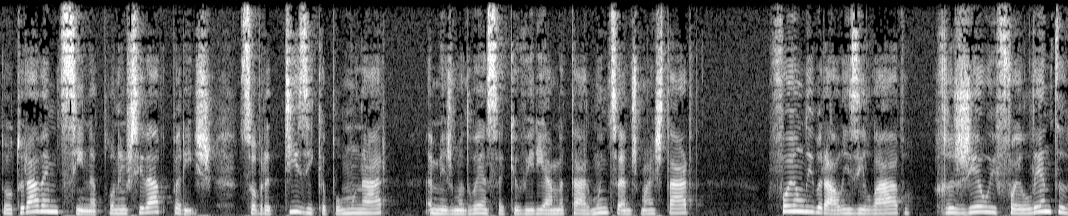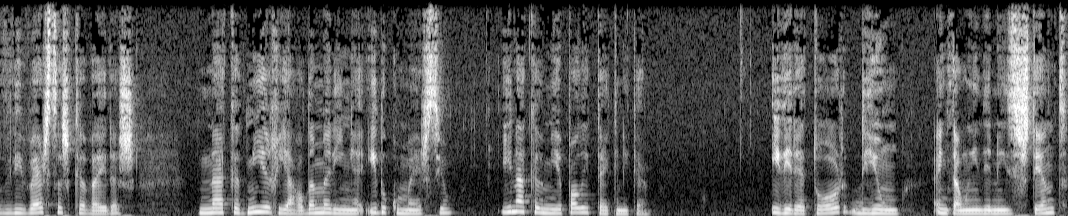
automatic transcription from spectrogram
Doutorado em Medicina pela Universidade de Paris sobre a tísica pulmonar, a mesma doença que o viria a matar muitos anos mais tarde, foi um liberal exilado, regeu e foi lente de diversas cadeiras na Academia Real da Marinha e do Comércio e na Academia Politécnica, e diretor de um, então ainda inexistente,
